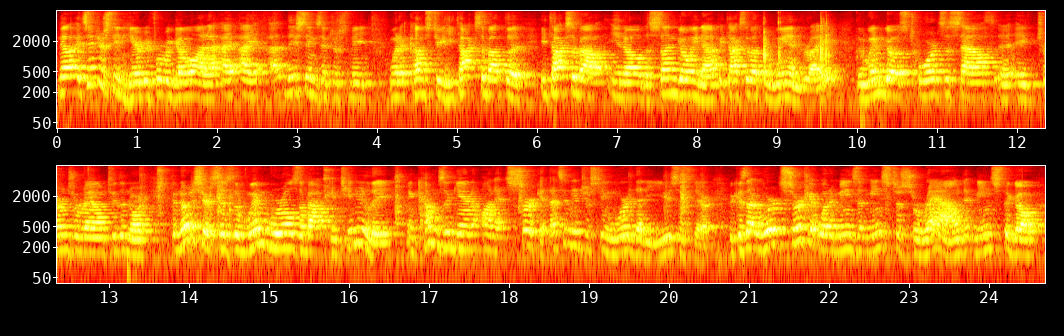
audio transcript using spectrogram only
Now, it's interesting here, before we go on, I, I, I, uh, these things interest me when it comes to, he talks about the, he talks about, you know, the sun going up, he talks about the wind, right? The wind goes towards the south, uh, it turns around to the north. But notice here it says the wind whirls about continually and comes again on its circuit. That's an interesting word that he uses there. Because that word circuit, what it means, it means to surround, it means to go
